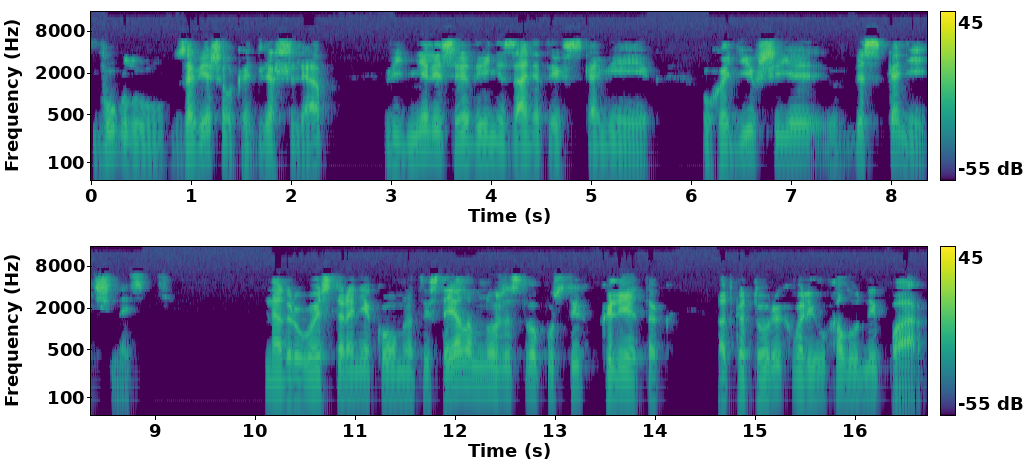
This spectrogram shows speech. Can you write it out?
В углу, за вешалкой для шляп, виднелись ряды незанятых скамеек, уходившие в бесконечность. На другой стороне комнаты стояло множество пустых клеток, от которых валил холодный пар,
